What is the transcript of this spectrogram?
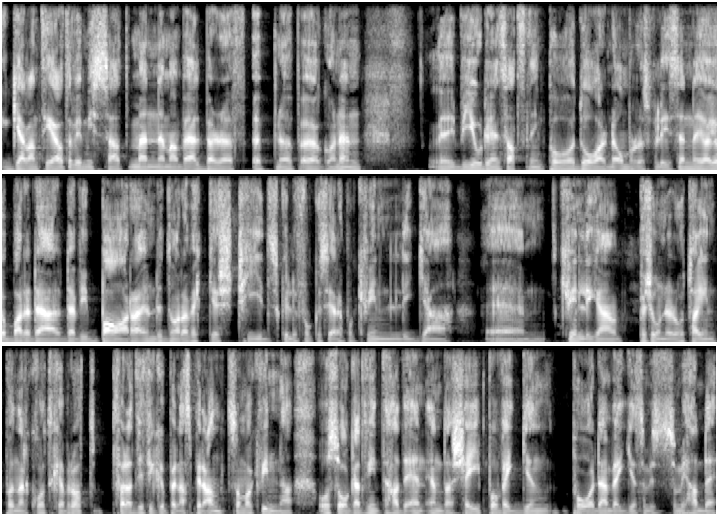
garanterat har vi missat, men när man väl börjar öppna upp ögonen eh, vi gjorde en satsning på dåvarande områdespolisen när jag jobbade där, där vi bara under några veckors tid skulle fokusera på kvinnliga eh, kvinnliga personer att ta in på narkotikabrott för att vi fick upp en aspirant som var kvinna och såg att vi inte hade en enda tjej på väggen, på den väggen som vi, som vi hade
